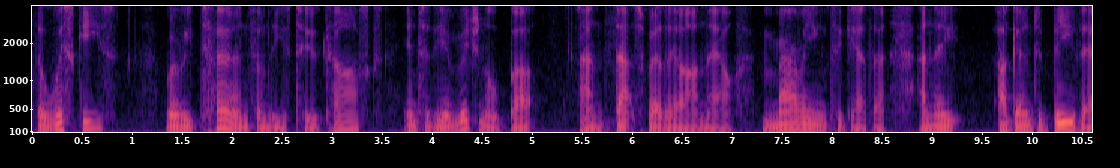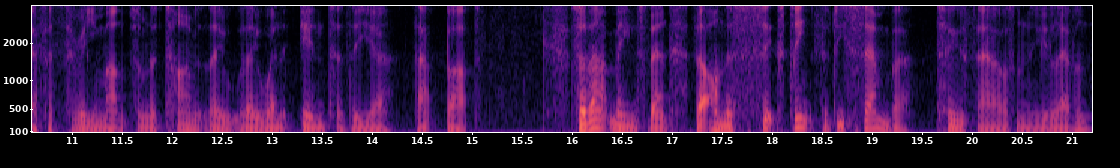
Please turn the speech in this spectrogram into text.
the whiskies were returned from these two casks into the original butt, and that's where they are now, marrying together, and they are going to be there for three months from the time that they they went into the uh, that butt. So that means then that on the 16th of December 2011,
